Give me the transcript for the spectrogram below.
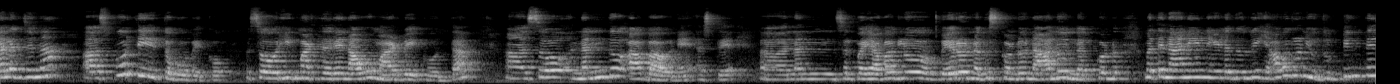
ನಾಲ್ಕು ಜನ ಸ್ಫೂರ್ತಿ ತಗೋಬೇಕು. ಸೊ ಅವ್ರು ಹೀಗೆ ಮಾಡ್ತಿದ್ದಾರೆ ನಾವು ಮಾಡಬೇಕು ಅಂತ. ಸೊ ನಂದು ಆ ಭಾವನೆ ಅಷ್ಟೇ. ನನ್ನ ಸ್ವಲ್ಪ ಯಾವಾಗಲೂ ಬೇರೆಯವ್ರು ನಗಿಸ್ಕೊಂಡು, ನಾನು ನಗ್ಕೊಂಡು, ಮತ್ತೆ ನಾನೇನು ಹೇಳೋದು ಅಂದ್ರೆ ಯಾವಾಗಲೂ ನೀವು ದುಡ್ಡಿಂದೇ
